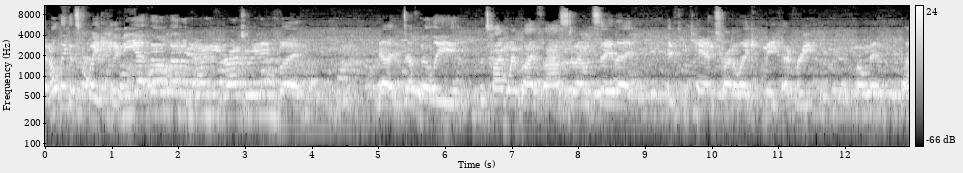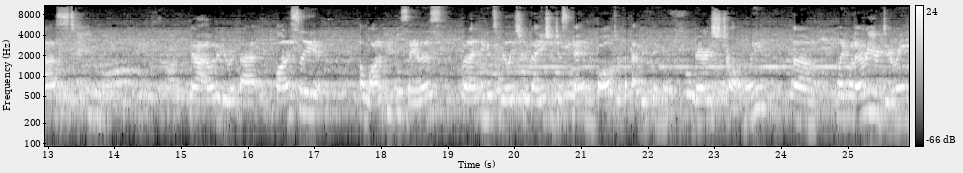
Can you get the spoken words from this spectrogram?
I don't think it's quite hit me yet, though, that I'm going to be graduating, but yeah, definitely the time went by fast, and I would say that if you can, try to like make every moment last. Yeah, I would agree with that. Honestly, a lot of people say this, but I think it's really true that you should just get involved with everything very strongly. Um, like whatever you're doing,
